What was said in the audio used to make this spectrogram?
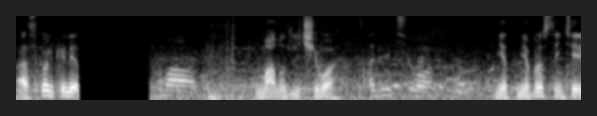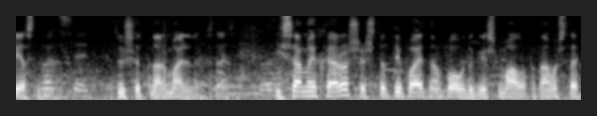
А сколько лет? Мама, для чего? А для чего? Нет, мне просто интересно. 26. Слушай, это нормально, кстати. И самое хорошее, что ты по этому поводу говоришь мало, потому что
